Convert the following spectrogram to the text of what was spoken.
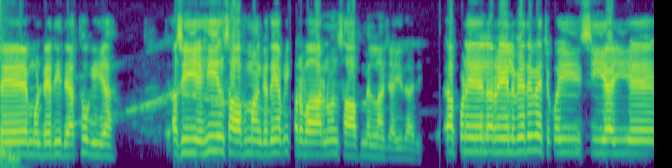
ਤੇ ਮੁੰਡੇ ਦੀ ਡੈਥ ਹੋ ਗਈ ਆ। ਅਸੀਂ ਇਹੀ ਇਨਸਾਫ ਮੰਗਦੇ ਆ ਵੀ ਪਰਿਵਾਰ ਨੂੰ ਇਨਸਾਫ ਮਿਲਣਾ ਚਾਹੀਦਾ ਜੀ। ਆਪਣੇ ਰੇਲਵੇ ਦੇ ਵਿੱਚ ਕੋਈ ਸੀਆਈਏ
